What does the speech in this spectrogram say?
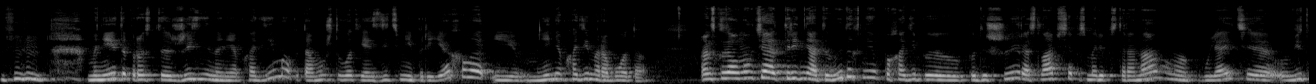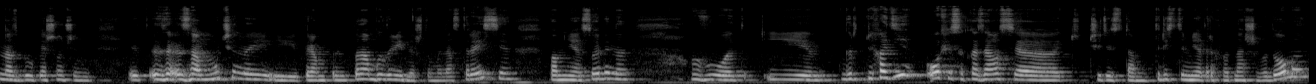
мне это просто жизненно необходимо, потому что вот я с детьми приехала, и мне необходима работа. Он сказал, ну у тебя три дня, ты выдохни, походи, подыши, расслабься, посмотри по сторонам, погуляйте. Вид у нас был, конечно, очень замученный, и прям по нам было видно, что мы на стрессе, по мне особенно. Вот. И говорит, приходи, офис оказался через там 300 метров от нашего дома,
